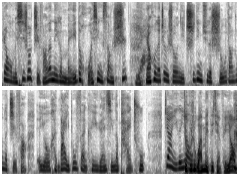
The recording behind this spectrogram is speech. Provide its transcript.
让我们吸收脂肪的那个酶的活性丧失。然后呢，这个时候你吃进去的食物当中的脂肪有很大一部分可以原形的排出。这样一个药，这不是完美的减肥药吗？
